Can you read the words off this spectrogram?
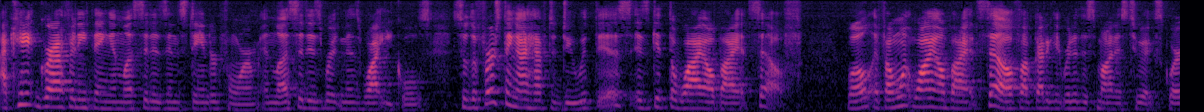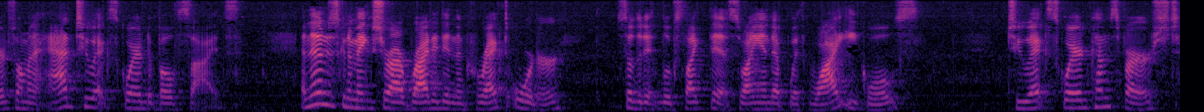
I can't graph anything unless it is in standard form, unless it is written as y equals. So the first thing I have to do with this is get the y all by itself. Well, if I want y all by itself, I've got to get rid of this minus 2x squared, so I'm going to add 2x squared to both sides. And then I'm just going to make sure I write it in the correct order so that it looks like this. So I end up with y equals 2x squared comes first,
